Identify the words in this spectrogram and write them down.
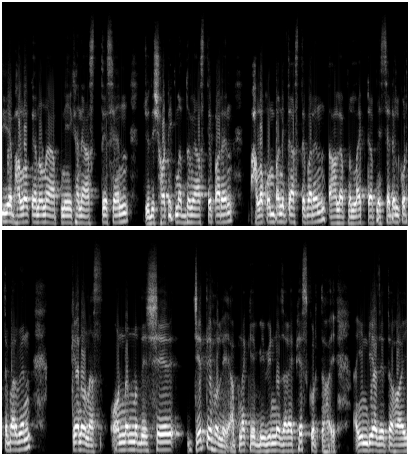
দিয়ে ভালো, কেননা আপনি এখানে আসতেছেন, যদি সঠিক মাধ্যমে আসতে পারেন, ভালো কোম্পানিতে আসতে পারেন, তাহলে আপনার লাইফটা আপনি সেটেল করতে পারবেন। কেননা অন্যান্য দেশে যেতে হলে আপনাকে বিভিন্ন জায়গায় ফেস করতে হয়। ইন্ডিয়া যেতে হয়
